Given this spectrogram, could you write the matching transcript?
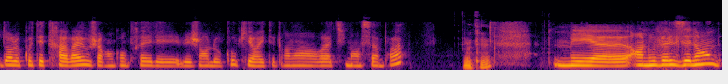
dans le côté travail où j'ai rencontré les, les gens locaux qui ont été vraiment relativement sympas. Mais euh, en Nouvelle-Zélande,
